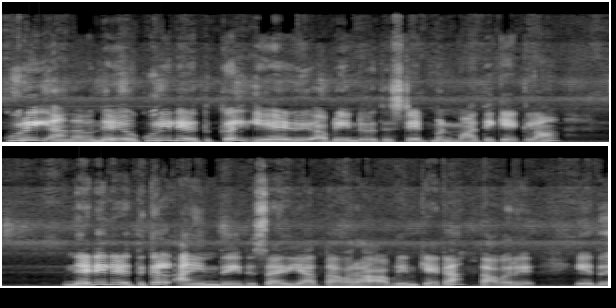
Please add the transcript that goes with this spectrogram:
குறி அந்த நெ- குறில் எழுத்துக்கள் ஏழு அப்படின்றது ஸ்டேட்மெண்ட் மாற்றி கேட்கலாம். நெடில் எழுத்துக்கள் ஐந்து இது சரியா தவறா அப்படின்னு கேட்டால் தவறு. எது?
